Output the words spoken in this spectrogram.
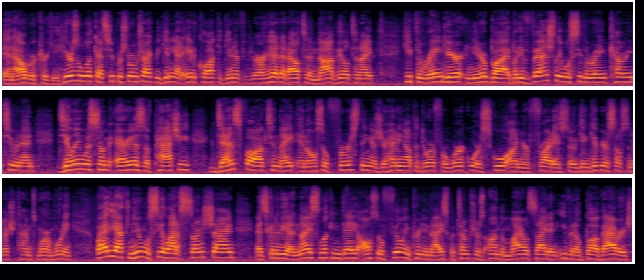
in Albuquerque. Here's a look at Superstorm Track beginning at 8 o'clock. Again, if you're headed out to Nob Hill tonight, keep the rain gear nearby, but eventually we'll see the rain coming to an end, dealing with some areas of patchy, dense fog tonight, and also first thing as you're heading out the door for work or school on your Friday. So again, give yourself some extra time tomorrow morning. By the afternoon, we'll see a lot of sunshine. It's going to be a nice looking day, also feeling pretty nice with temperatures on the mild side and even above average.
